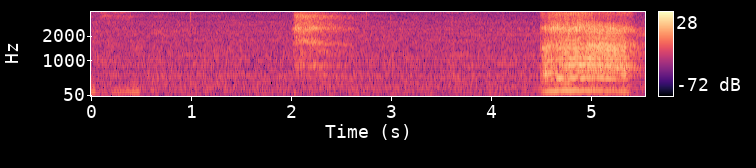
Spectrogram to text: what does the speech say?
it's. Ah!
